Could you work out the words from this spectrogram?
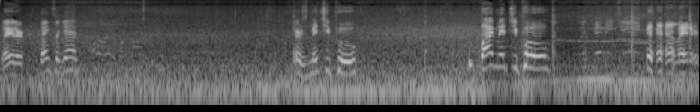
Later. Thanks again. There's Mitchy Poo. Bye, Mitchy Poo. Later.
